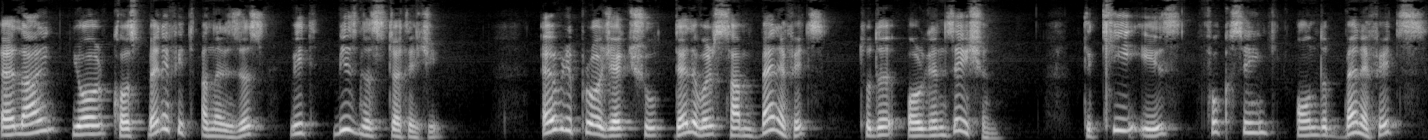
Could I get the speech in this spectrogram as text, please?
Align your cost benefit analysis with business strategy. Every project should deliver some benefits to the organization. The key is focusing on the benefits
